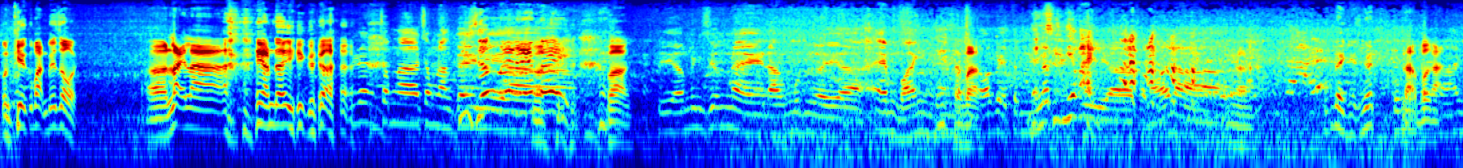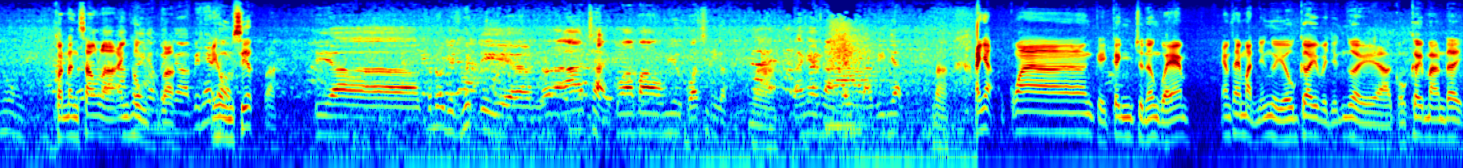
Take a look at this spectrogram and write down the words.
Còn kia các bạn biết rồi Ờ, lại là em đây. Trong trong làng cây thì, Dưỡng lên em ờ, ơi. vâng. Thì ờ, Minh Dưỡng này là một người ờ, em của anh. Dạ vâng. nói về tâm huyết thì phải nói là à, cũng đầy nhiệt huyết cũng Dạ vâng ạ. là anh hùng. Còn đằng sau là anh Hùng. và hết anh. Hùng Siếc và thì ờ, cái độ nhiệt huyết thì nó đã trải qua bao nhiêu quá trình rồi. Và anh em làng cây đã ghi nhận. Vâng. Anh ạ, qua cái kênh truyền thông của em, em thay mặt những người yêu cây và những người à, có cây mang đây,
